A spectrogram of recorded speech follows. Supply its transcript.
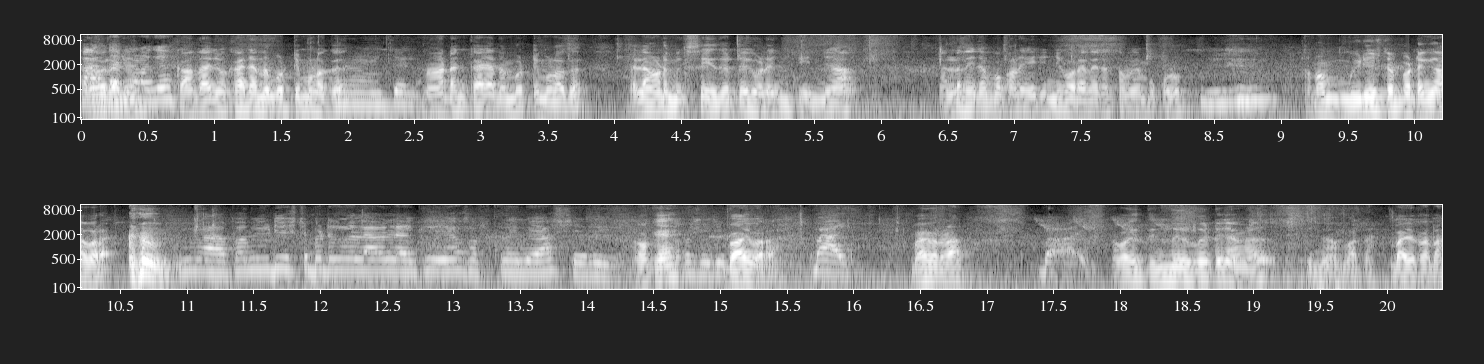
അതുപോലെ തന്നെ കാന്താരി കരണം പൊട്ടി മുളക് നാടൻ കരണം പൊട്ടി മുളക് എല്ലാം കൂടെ മിക്സ് ചെയ്തിട്ട് ഇവിടെ തിന്നുക. നല്ല നേരം പോക്കാണ്. എരിഞ്ഞ് കുറേ നേരം സമയം പൊക്കോളും. അപ്പം വീഡിയോ ഇഷ്ടപ്പെട്ടെങ്കിൽ അത് പറയാം അപ്പൊ വീഡിയോ ഇഷ്ടപ്പെട്ടെങ്കിൽ എല്ലാവരും ലൈക്ക് ചെയ്യുക സബ്സ്ക്രൈബ് ചെയ്യുക ഷെയർ ചെയ്യുക. ഓക്കെ ബൈ പറ. ബൈ ബൈ പറടാ. ബൈ അപ്പോൾ ഇത് തിന്ന് തീർന്നിട്ട് ഞങ്ങൾ തിന്നാൻ പാട്ടെ. ബൈ പറടാ.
